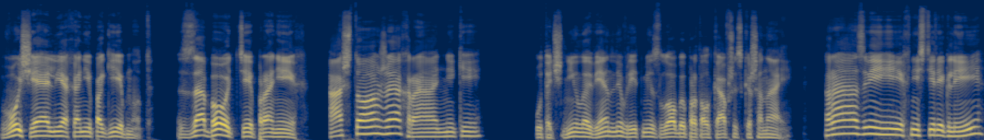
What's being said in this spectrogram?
В ущельях они погибнут. Забудьте про них. А что же охранники? Уточнила Венли в ритме злобы, протолкавшись к Ашанай. Разве их не стерегли?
